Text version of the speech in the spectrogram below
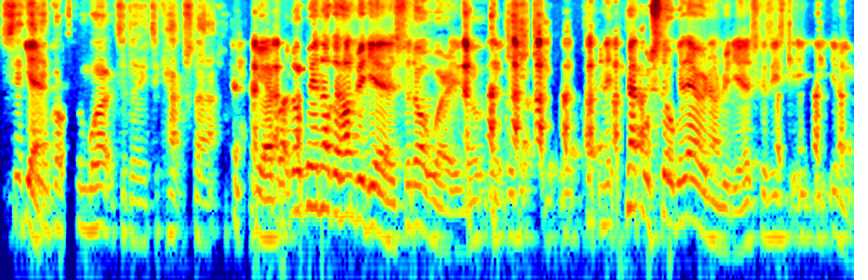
City yeah. have got some work to do to catch that. Yeah, but there'll be another hundred years, so don't worry. and Pep will still be there in hundred years because he's, he, you know,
